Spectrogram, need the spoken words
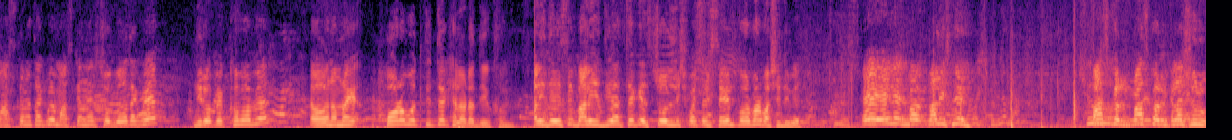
মাঝখানে থাকবে মাঝখানে চোখ বোঝা থাকবে নিরপেক্ষভাবে। তখন আমরা পরবর্তীতে খেলাটা দেখুন। বালি দিয়েছি বালি দেওয়া থেকে চল্লিশ পঁয়তাল্লিশ সেকেন্ড পর পর বাঁশি দিবে। এই নেন বালিশ নেন। পাস করেন পাস করেন খেলা শুরু।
